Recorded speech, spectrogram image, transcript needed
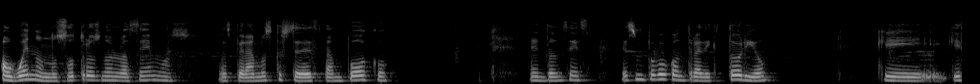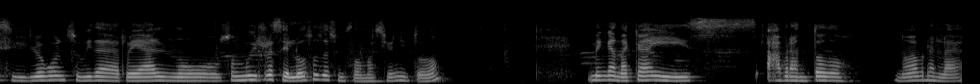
O bueno, nosotros no lo hacemos, esperamos que ustedes tampoco. Entonces, es un poco contradictorio que, que, si luego en su vida real no son muy recelosos de su información y todo, vengan acá y abran todo, no abran la,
